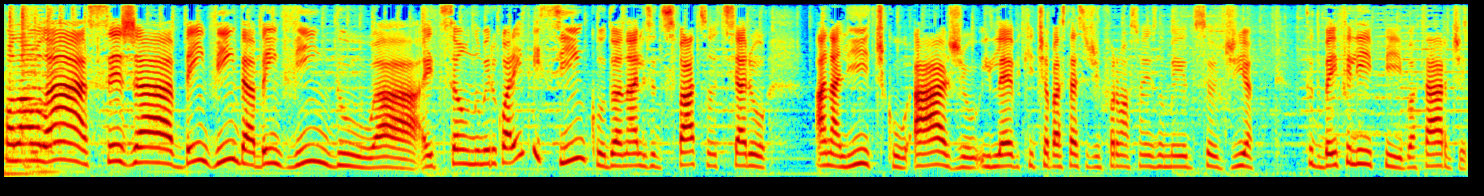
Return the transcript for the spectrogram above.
Olá, olá! Seja bem-vinda, bem-vindo à edição número 45 do Análise dos Fatos, noticiário analítico, ágil e leve que te abastece de informações no meio do seu dia. Tudo bem, Felipe? Boa tarde.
